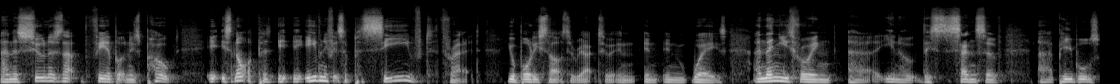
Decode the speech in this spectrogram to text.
And as soon as that fear button is poked, it's not a, even if it's a perceived threat, your body starts to react to it in, in, in ways. And then you throw in, uh, you know, this sense of uh, people's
